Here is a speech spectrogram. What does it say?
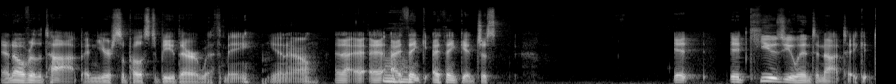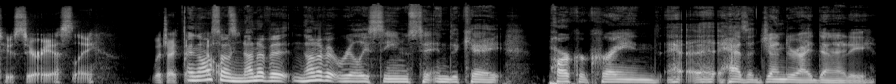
and over the top and you're supposed to be there with me you know and i I, I mm-hmm. think i think it just it it cues you in to not take it too seriously which i think and also helps. none of it none of it really seems to indicate Parker Crane ha- has a gender identity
